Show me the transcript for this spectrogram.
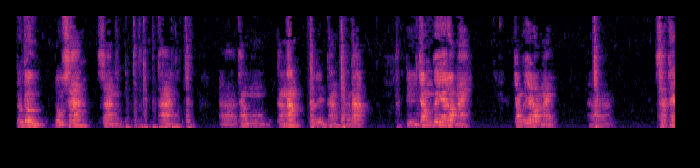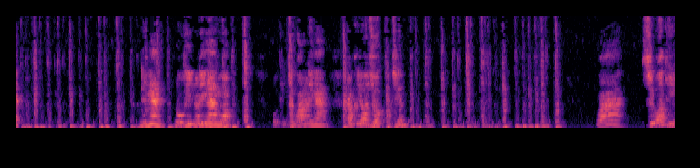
từ từ rồi sang sang tháng à, tháng tháng năm cho đến tháng tháng tám. Thì trong cái giai đoạn này trong cái giai đoạn này à, sắt thép đi ngang đồ thị nó đi ngang đúng không? Đồ thị chứng khoán nó đi ngang trong khi đó dược phát triển và sữa thì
